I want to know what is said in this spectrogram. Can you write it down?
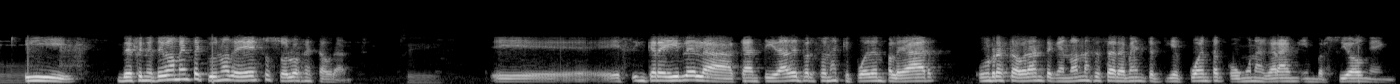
Oh. Y definitivamente que uno de esos son los restaurantes. Y es increíble la cantidad de personas que puede emplear un restaurante que no necesariamente cuenta con una gran inversión en,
